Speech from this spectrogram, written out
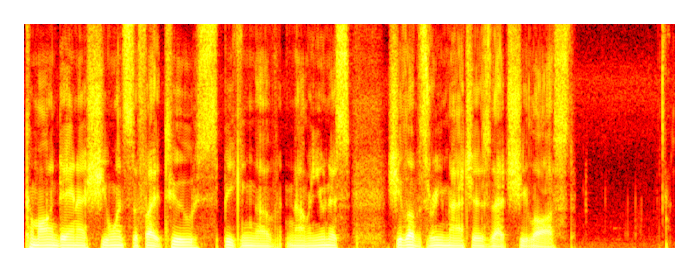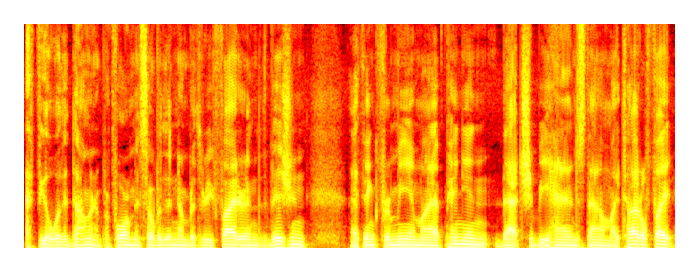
Come on, Dana. She wants the fight too. Speaking of Namajunas, she loves rematches that she lost. I feel with a dominant performance over the number three fighter in the division. I think for me, in my opinion, that should be hands down my title fight.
